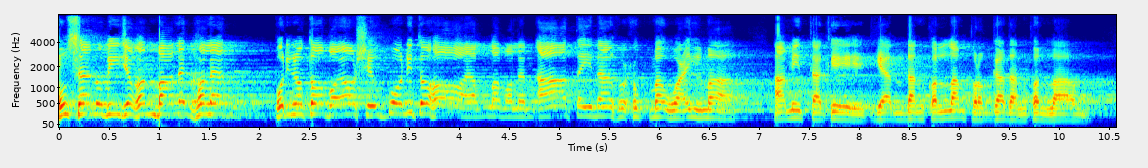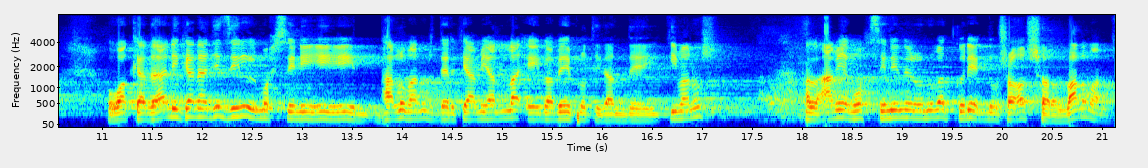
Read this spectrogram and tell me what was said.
মুসা নবী যখন বালেক হলেন পরিণত বয়সে উপনীত হয়। আল্লাহ বলেন আতাইনা হুকমা ওয়া ইলমা। আমি তাকে জ্ঞান দান করলাম, প্রজ্ঞা দান করলাম। ভালো মানুষদেরকে আমি আল্লাহ এইভাবে প্রতিদান দেই। কি মানুষ? আমি মুহসিনিনের অনুবাদ করি একদম সহজ সরল, ভালো মানুষ।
